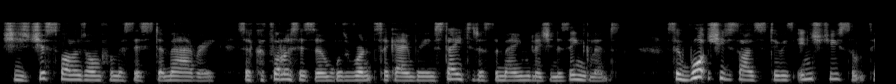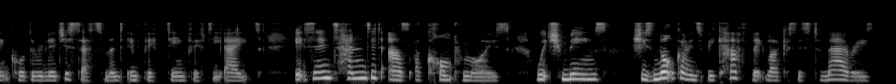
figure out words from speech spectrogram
she's just followed on from her sister Mary, so Catholicism was once again reinstated as the main religion as England. So what she decides to do is introduce something called the Religious Settlement in 1558. It's intended as a compromise, which means she's not going to be Catholic like her sister Mary's,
